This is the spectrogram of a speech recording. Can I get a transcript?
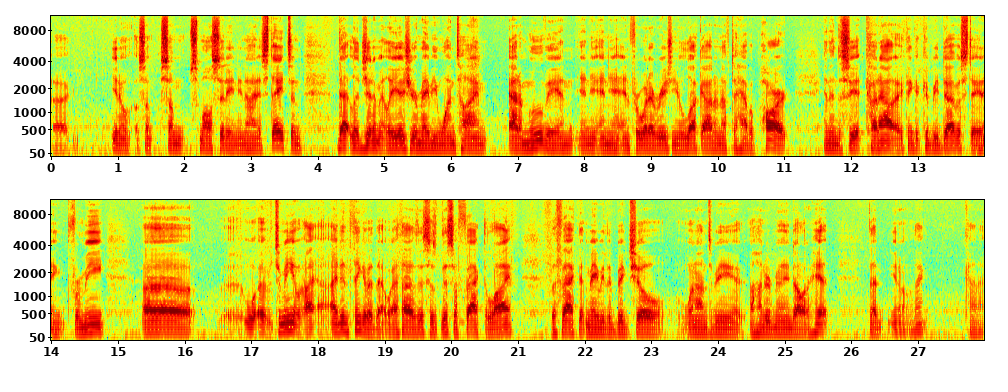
uh, you know, some some small city in the United States, and that legitimately is your maybe one time at a movie, and and you, and, you, and for whatever reason you luck out enough to have a part, and then to see it cut out, I think it could be devastating. For me. Uh, to me, I, I didn't think of it that way. I thought this is this is a fact of life the fact that maybe the Big Chill went on to be a hundred million dollar hit, that you know that kind of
